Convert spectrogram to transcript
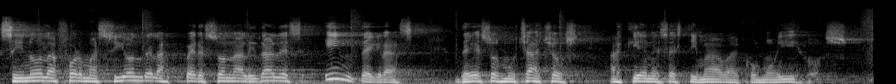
sino la formación de las personalidades íntegras de esos muchachos a quienes estimaba como hijos.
